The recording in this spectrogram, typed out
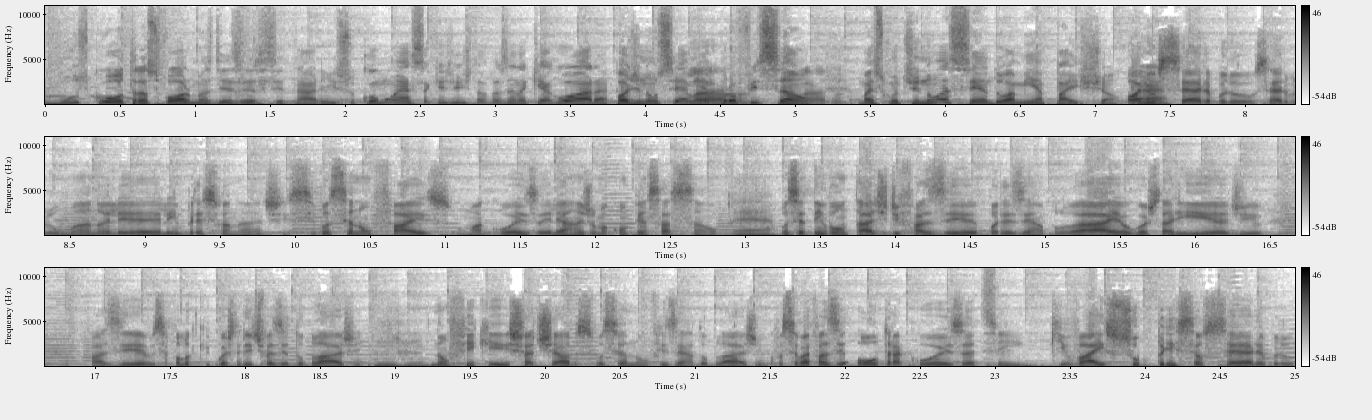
busco outras formas de exercitar isso, como essa que a gente está fazendo aqui agora. Pode não ser a minha Claro, profissão, claro. mas continua sendo a minha paixão. Olha, né? o cérebro, o cérebro humano, ele, ele é impressionante. Se você não faz uma coisa, ele arranja uma compensação. É. Você tem vontade de fazer, por exemplo, ah, eu gostaria de fazer, você falou que gostaria de fazer dublagem. Uhum. Não fique chateado se você não fizer dublagem. Você vai fazer outra coisa Sim. que vai suprir seu cérebro,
